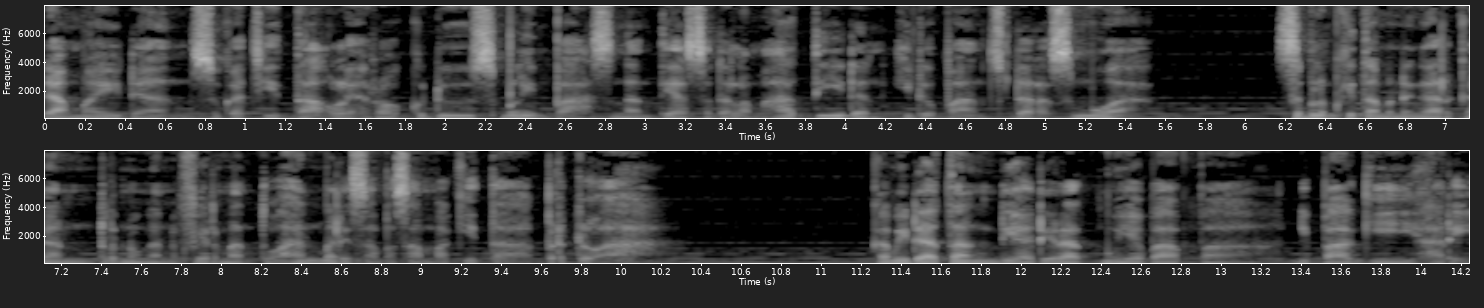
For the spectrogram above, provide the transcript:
Damai dan sukacita oleh roh kudus melimpah senantiasa dalam hati dan kehidupan saudara semua. Sebelum kita mendengarkan renungan firman Tuhan, mari sama-sama kita berdoa. Kami datang di hadiratmu ya Bapa di pagi hari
